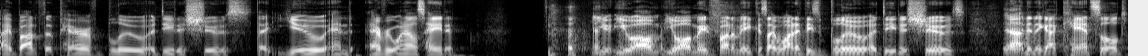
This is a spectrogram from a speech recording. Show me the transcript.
I bought the pair of blue Adidas shoes that you and everyone else hated. you you all you all made fun of me because I wanted these blue Adidas shoes, Yeah, and then they got canceled.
